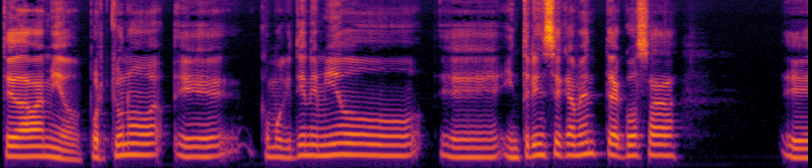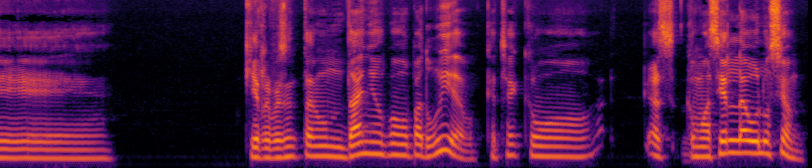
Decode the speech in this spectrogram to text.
te daba miedo. Porque uno eh, como que tiene miedo eh, intrínsecamente a cosas eh, que representan un daño como para tu vida, ¿cachai? Como, como así es la evolución.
